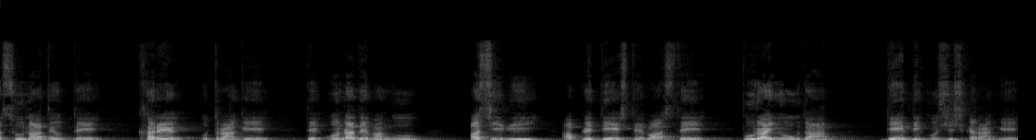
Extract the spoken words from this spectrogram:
ਅਸੂਲਾਂ ਤੇ ਉੱਤੇ ਖਰੇ ਉਤਰਾਂਗੇ ਤੇ ਉਹਨਾਂ ਦੇ ਵਾਂਗੂ ਅਸੀਂ ਵੀ ਆਪਣੇ ਦੇਸ਼ ਦੇ ਵਾਸਤੇ ਪੂਰਾ ਯੋਗਦਾਨ ਦੇਣ ਦੀ ਕੋਸ਼ਿਸ਼ ਕਰਾਂਗੇ।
